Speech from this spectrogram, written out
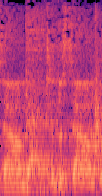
sound, back to the sound.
